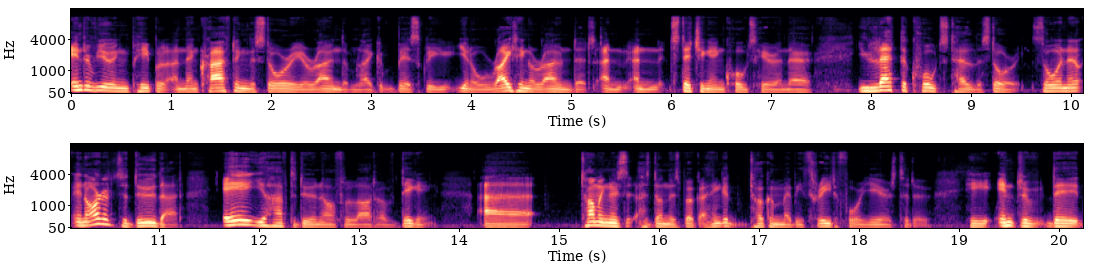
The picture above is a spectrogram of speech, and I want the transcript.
interviewing people and then crafting the story around them, like basically you know writing around it and and stitching in quotes here and there, you let the quotes tell the story. So in in order to do that, a you have to do an awful lot of digging. Uh, Tom English has done this book. I think it took him maybe three to four years to do. He interviewed the.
